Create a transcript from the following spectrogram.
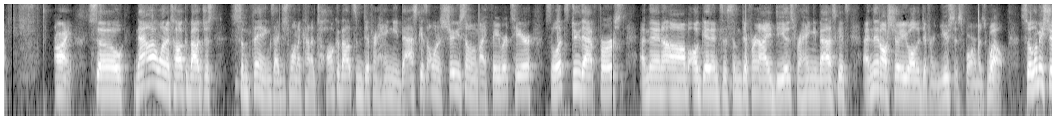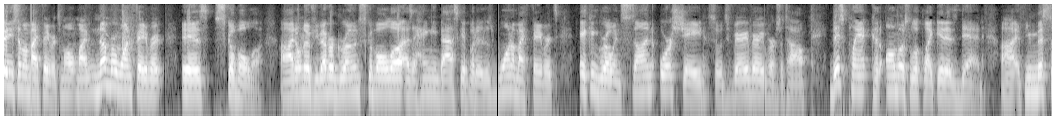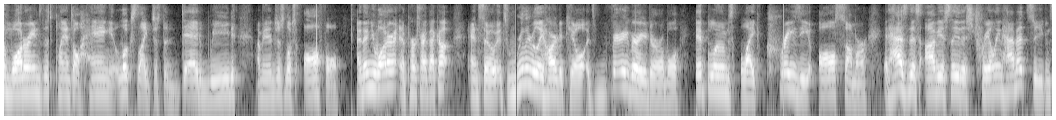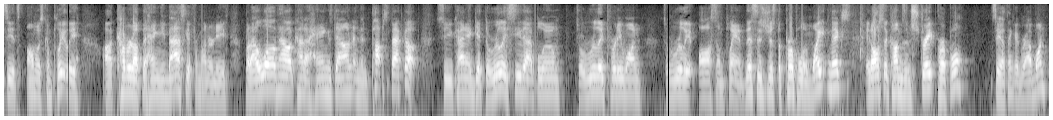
All right, so now I want to talk about just some things. I just want to kind of talk about some different hanging baskets. I want to show you some of my favorites here. So let's do that first, and then um, I'll get into some different ideas for hanging baskets, and then I'll show you all the different uses for them as well. So let me show you some of my favorites. my number one favorite is Scaevola. Uh, I don't know if you've ever grown Scaevola as a hanging basket, but it is one of my favorites. It can grow in sun or shade, so it's very, very versatile. This plant could almost look like it is dead. Uh, if you miss some waterings, this plant will hang. It looks like just a dead weed. I mean, it just looks awful. And then you water it and it perks right back up. And so it's really, really hard to kill. It's very, very durable. It blooms like crazy all summer. It has this, obviously, this trailing habit. So you can see it's almost completely uh, covered up the hanging basket from underneath. But I love how it kind of hangs down and then pops back up. So you kind of get to really see that bloom. It's a really pretty one. It's a really awesome plant. This is just the purple and white mix. It also comes in straight purple. See, I think I grabbed one.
